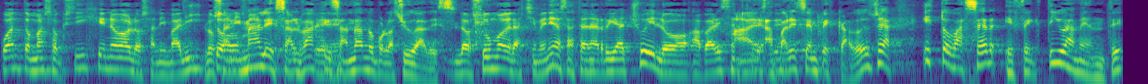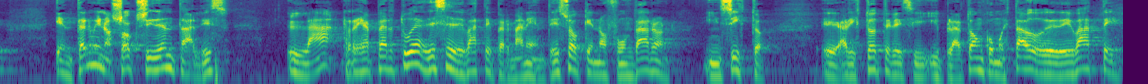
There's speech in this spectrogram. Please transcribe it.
cuánto más oxígeno, los animalitos. Los animales salvajes este, andando por las ciudades. Los humos de las chimeneas, hasta en el riachuelo aparecen. Ah, aparecen pescados. O sea, esto va a ser efectivamente, en términos occidentales, la reapertura de ese debate permanente, eso que nos fundaron, insisto, eh, Aristóteles y, Platón como estado de debate.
